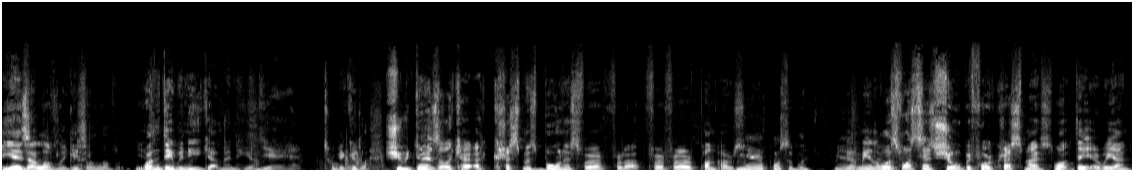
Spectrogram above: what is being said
He He's a lovely guy. He's a lovely. One day we need to get him in here. Yeah. Be good Should we do it as like a, a Christmas bonus for for our, for for our punters? Yeah, possibly. Yeah, You know what I mean, what's what's this show before Christmas? What date are we in?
